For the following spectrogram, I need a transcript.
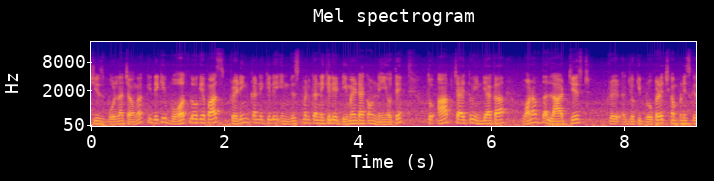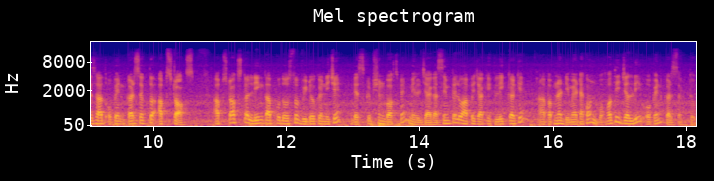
चीज़ बोलना चाहूँगा कि देखिए, बहुत लोगों के पास ट्रेडिंग करने के लिए इन्वेस्टमेंट करने के लिए डीमेट अकाउंट नहीं होते। तो आप चाहे तो इंडिया का वन ऑफ़ द लार्जेस्ट जो कि ब्रोकरेज कंपनीज़ के साथ ओपन कर सकते हो अप स्टॉक्स अप स्टॉक्स का लिंक आपको दोस्तों वीडियो के नीचे डिस्क्रिप्शन बॉक्स में मिल जाएगा। सिंपल वहाँ पे जाके क्लिक करके आप अपना डिमेट अकाउंट बहुत ही जल्दी ओपन कर सकते हो।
